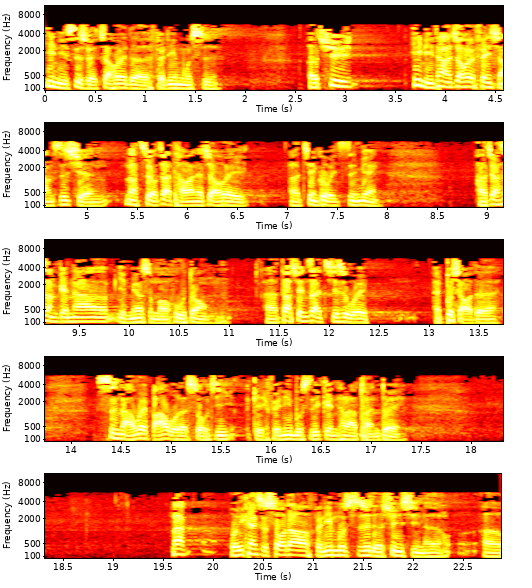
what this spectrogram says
印尼泗水教会的菲利牧师，而去印尼他的教会分享之前，那只有在台湾的教会呃见过一次面，啊，加上跟他也没有什么互动，呃，到现在其实我也不晓得是哪位把我的手机给菲利牧师跟他的团队。那我一开始收到菲利牧师的讯息呢，呃，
